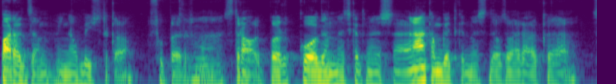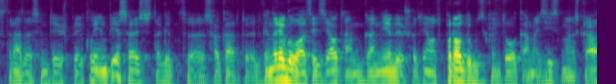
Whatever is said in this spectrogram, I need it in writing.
paredzama. Viņa nav bijusi super strauja. Par ko gan mēs skatāmies nākamgad, kad mēs daudz vairāk strādāsim tieši pie klienta piesaistes, tagad sakārtojot gan regulācijas jautājumu, gan ieviešot jaunus produktus, gan to, kā mēs izmantojam kā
